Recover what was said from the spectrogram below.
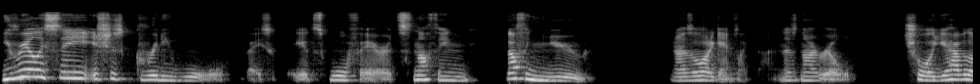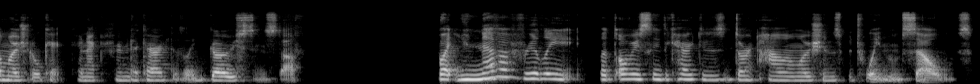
you really see it's just gritty war, basically. It's warfare. It's nothing nothing new. You know, there's a lot of games like that, and there's no real sure, you have an emotional connection to characters like Ghost and stuff, but you never really. But obviously, the characters don't have emotions between themselves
